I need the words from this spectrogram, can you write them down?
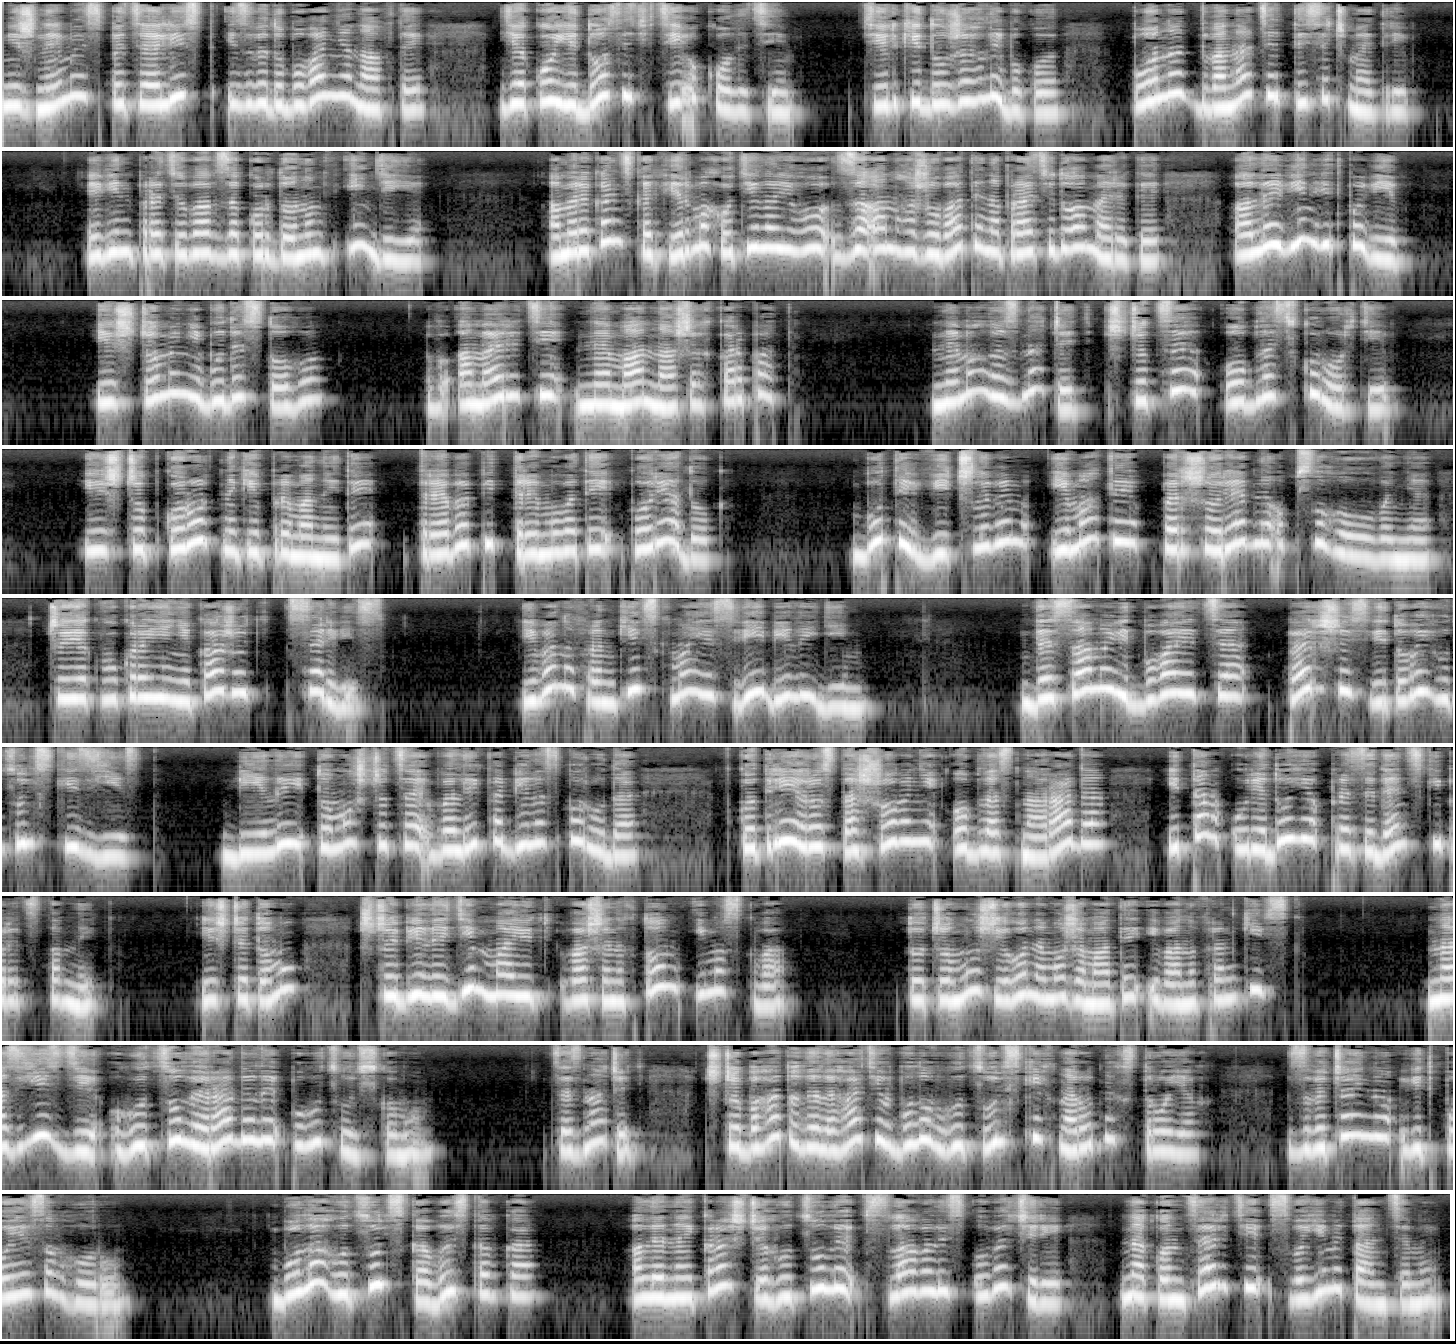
між ними спеціаліст із видобування нафти, якої досить в цій околиці, тільки дуже глибоко, понад 12 тисяч метрів. Він працював за кордоном в Індії. Американська фірма хотіла його заангажувати на працю до Америки, але він відповів: І що мені буде з того? В Америці нема наших Карпат. Немало значить, що це область курортів. І щоб курортників приманити, треба підтримувати порядок, бути ввічливим і мати першорядне обслуговування, чи, як в Україні кажуть, сервіс. Івано-Франківськ має свій білий дім, де саме відбувається перший світовий гуцульський з'їзд. Білий, тому що це велика біла споруда, в котрій розташовані обласна рада, і там урядує президентський представник. І ще тому, що Білий дім мають Вашингтон і Москва. То чому ж його не може мати Івано-Франківськ? На з'їзді гуцули радили по гуцульському. Це значить, що багато делегатів було в гуцульських народних строях, звичайно, від пояса вгору. Була гуцульська виставка, але найкраще гуцули вславились увечері на концерті своїми танцями.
